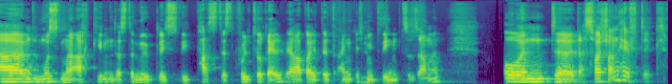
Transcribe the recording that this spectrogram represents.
ähm, mussten wir Acht geben, dass da möglichst, wie passt es kulturell, wer arbeitet eigentlich mit wem zusammen. Und äh, das war schon heftig.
